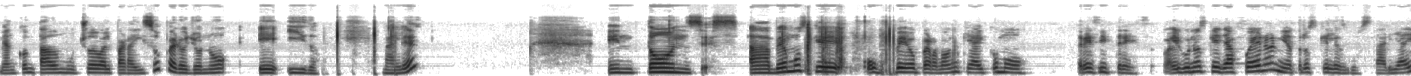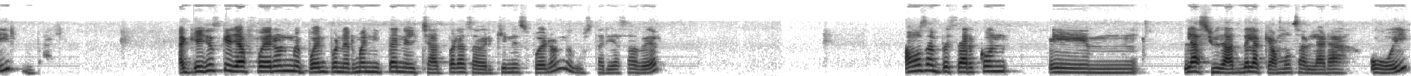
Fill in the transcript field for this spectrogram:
Me han contado mucho de Valparaíso, pero yo no he ido, ¿vale? Entonces, ah, vemos que, o veo, perdón, que hay como tres y tres. Algunos que ya fueron y otros que les gustaría ir. Vale. Aquellos que ya fueron, me pueden poner manita en el chat para saber quiénes fueron. Me gustaría saber. Vamos a empezar con em, la ciudad de la que vamos a hablar hoy,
